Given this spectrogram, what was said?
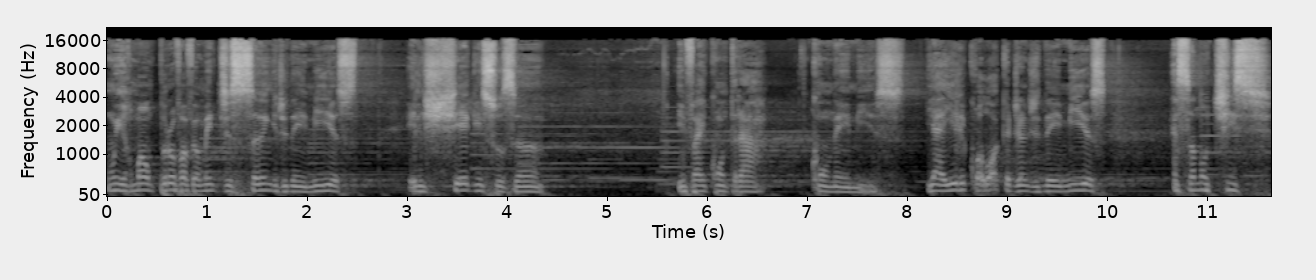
um irmão provavelmente de sangue de Neemias, ele chega em Suzã e vai encontrar com Neemias. E aí ele coloca diante de Neemias essa notícia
